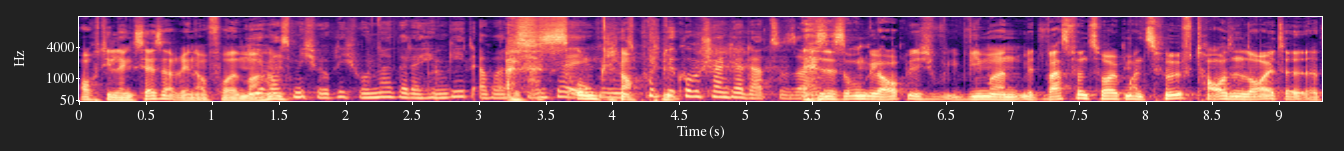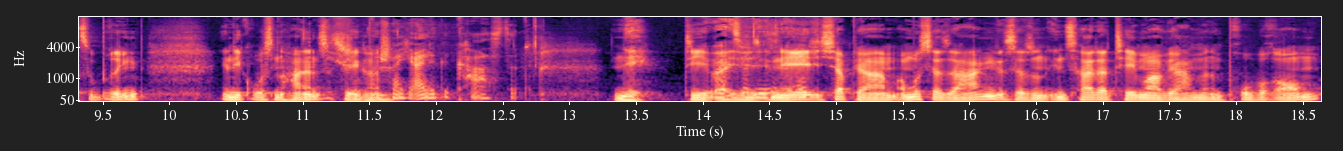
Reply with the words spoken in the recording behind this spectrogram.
auch die Lanxess Arena voll Ja, machen. was mich wirklich wundert, wer da hingeht, aber das, ist ja das. Publikum scheint ja da zu sein. Es ist unglaublich, wie man, mit was für ein Zeug man 12.000 Leute dazu bringt, in die großen Hallen zu Die sind pilgern. wahrscheinlich alle gecastet. Nee. Die, du, die nee, echt? ich habe ja, man muss ja sagen, ist ja so ein Insider-Thema. Wir haben einen Proberaum,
